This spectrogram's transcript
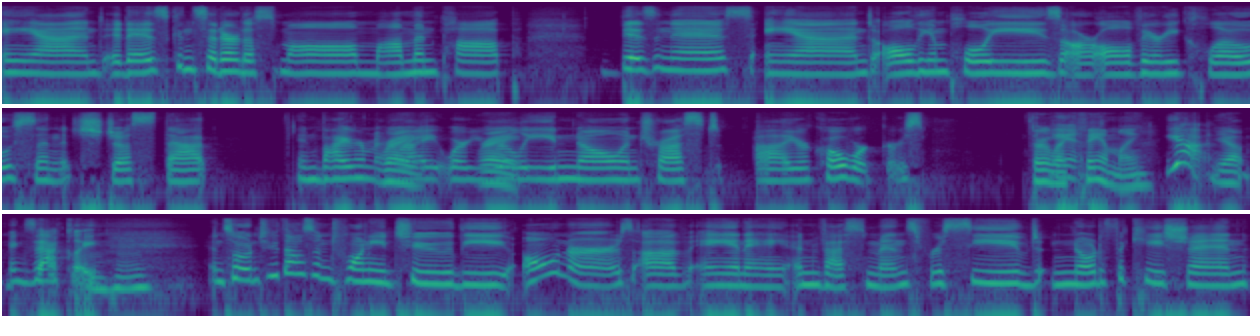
and it is considered a small mom and pop business and all the employees are all very close and it's just that environment Right, right, where you right. really know and trust uh, your coworkers. They're like and- family. Yeah, Yep. exactly. And so in 2022, the owners of A&A Investments received notification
